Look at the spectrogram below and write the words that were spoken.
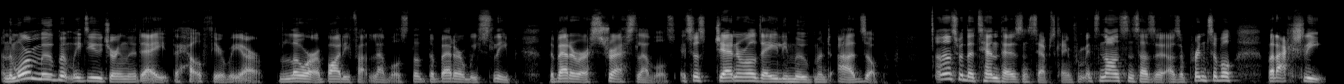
And the more movement we do during the day, the healthier we are. The lower our body fat levels, the, the better we sleep, the better our stress levels. It's just general daily movement adds up. And that's where the 10,000 steps came from. It's nonsense as a, as a principle, but actually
